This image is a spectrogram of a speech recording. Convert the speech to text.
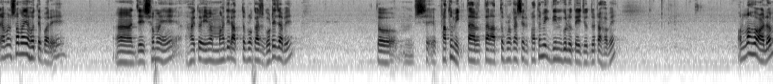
এমন সময়ে হতে পারে যে সময়ে হয়তো ইমাম মাহাদির আত্মপ্রকাশ ঘটে যাবে, তো সে প্রাথমিক, তার তার আত্মপ্রকাশের প্রাথমিক দিনগুলোতে এই যুদ্ধটা হবে। আল্লাহ আলম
